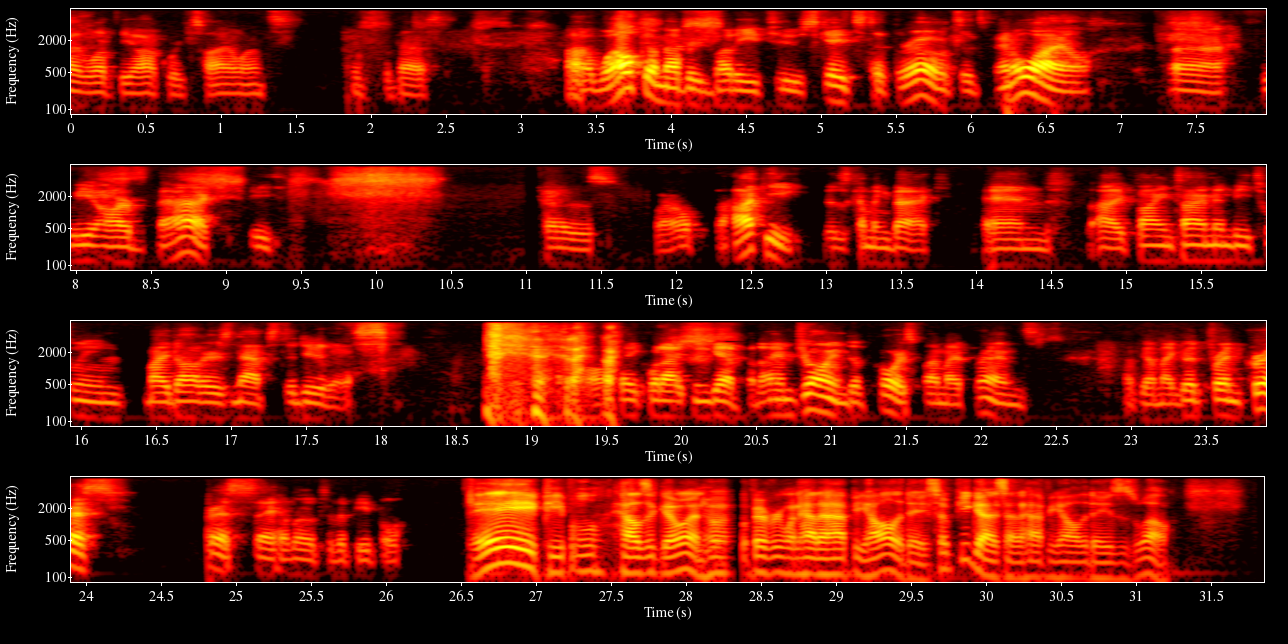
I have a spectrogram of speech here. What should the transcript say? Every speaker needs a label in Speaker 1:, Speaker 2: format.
Speaker 1: I love the awkward silence. It's the best. Uh, welcome everybody to Skates to Throats. It's been a while. Uh, we are back because, well, the hockey is coming back, and I find time in between my daughter's naps to do this. I'll take what I can get, but I am joined, of course, by my friends. I've got my good friend Chris. Chris, say hello to the people.
Speaker 2: Hey people, how's it going? Hope everyone had a happy holidays. Hope you guys had a happy holidays as well.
